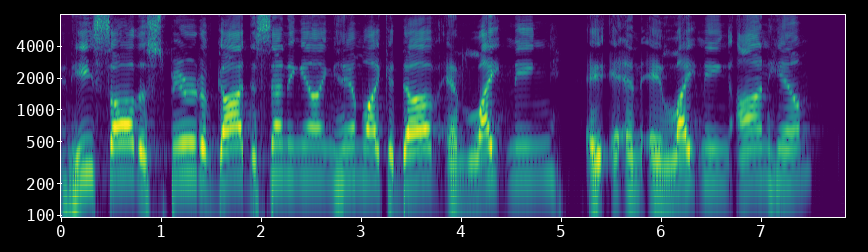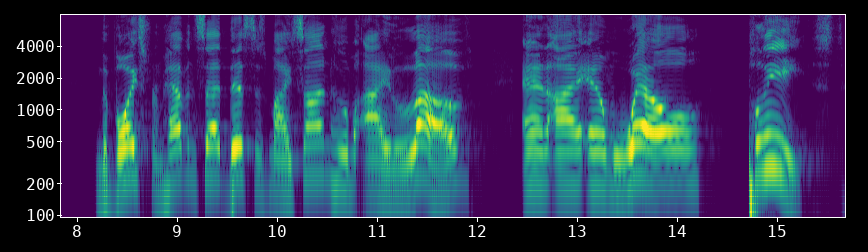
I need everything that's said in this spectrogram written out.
And he saw the Spirit of God descending on him like a dove and lightning, a, and a lightning on him. And the voice from heaven said, This is my Son whom I love, and I am well pleased.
